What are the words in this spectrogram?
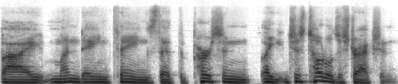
by mundane things that the person, like just total distraction,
